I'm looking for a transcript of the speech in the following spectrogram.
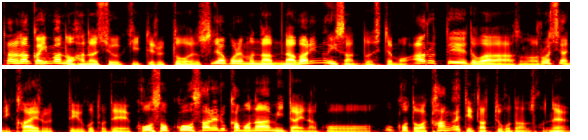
ただなんか今の話を聞いてると、じゃあこれもナバリヌイさんとしても、ある程度はそのロシアに帰るっていうことで、拘束をされるかもなみたいなこうことは考えていたってことなんですかね。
